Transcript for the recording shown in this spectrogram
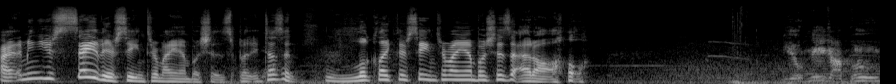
Alright, I mean, you say they're seeing through my ambushes, but it doesn't look like they're seeing through my ambushes at all. You need a boon?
